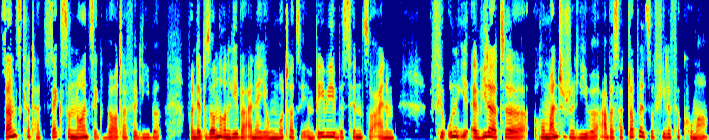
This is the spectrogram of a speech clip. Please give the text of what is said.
Sanskrit hat 96 Wörter für Liebe. Von der besonderen Liebe einer jungen Mutter zu ihrem Baby bis hin zu einem für unerwiderte romantische Liebe, aber es hat doppelt so viele für Kummer.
